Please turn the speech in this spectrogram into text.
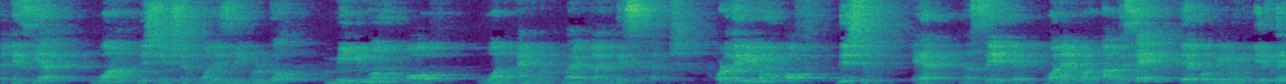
That is here 1 disjunction 1 is equal to minimum of 1 and 1 by applying this equation. What are the minimum of these two? Here the same here 1 and 1 are the same therefore minimum is the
